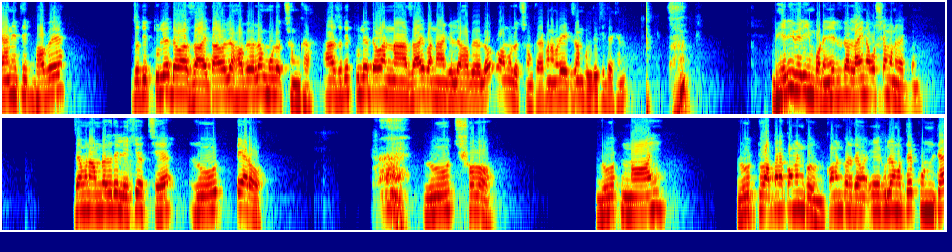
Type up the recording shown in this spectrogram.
গাণিতিকভাবে যদি তুলে দেওয়া যায়, তাহলে হবে হলো মূলদ সংখ্যা। আর যদি তুলে দেওয়া না যায় বা না গেলে হবে হলো অমূলদ সংখ্যা। এখন আমরা এক্সাম্পল দেখি, দেখেন। ভেরি ভেরি ইম্পর্টেন্ট এই দুটো লাইন অবশ্যই মনে রাখবেন। যেমন আমরা যদি লিখি হচ্ছে রুট তেরো রুট ষোলো রুট নয় রুট টু আপনারা কমেন্ট করুন। কমেন্ট করে দেবেন এগুলোর মধ্যে কোনটা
